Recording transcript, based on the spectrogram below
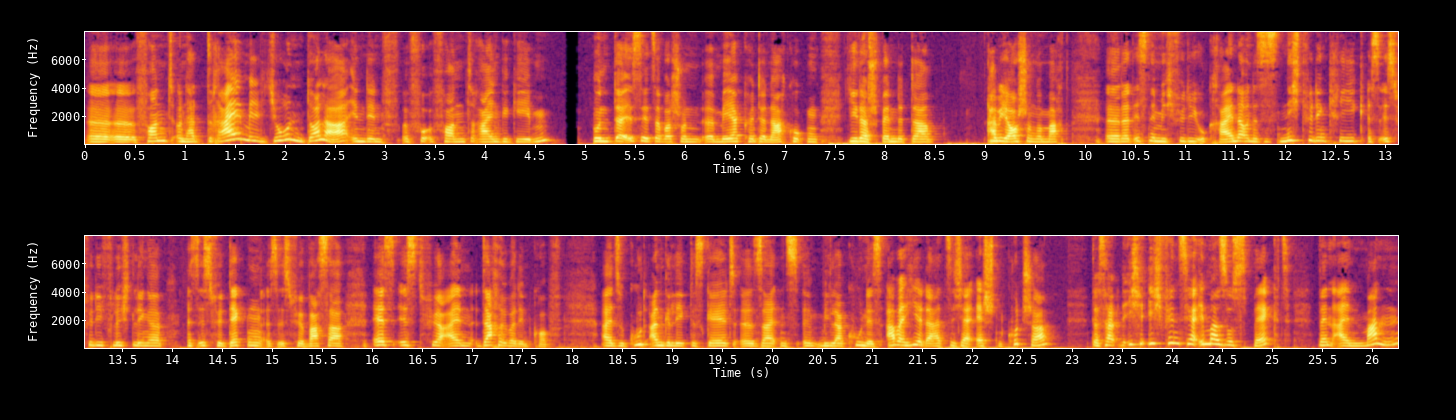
Äh, äh, Fond und hat drei Millionen Dollar in den F F Fond reingegeben. Und da ist jetzt aber schon äh, mehr, könnt ihr nachgucken. Jeder spendet da. Habe ich auch schon gemacht. Äh, das ist nämlich für die Ukrainer und es ist nicht für den Krieg, es ist für die Flüchtlinge, es ist für Decken, es ist für Wasser, es ist für ein Dach über dem Kopf. Also gut angelegtes Geld äh, seitens äh, Mila Kunis. Aber hier, da hat sich ja Ashton Kutscher. Das hat, ich ich finde es ja immer suspekt, wenn ein Mann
